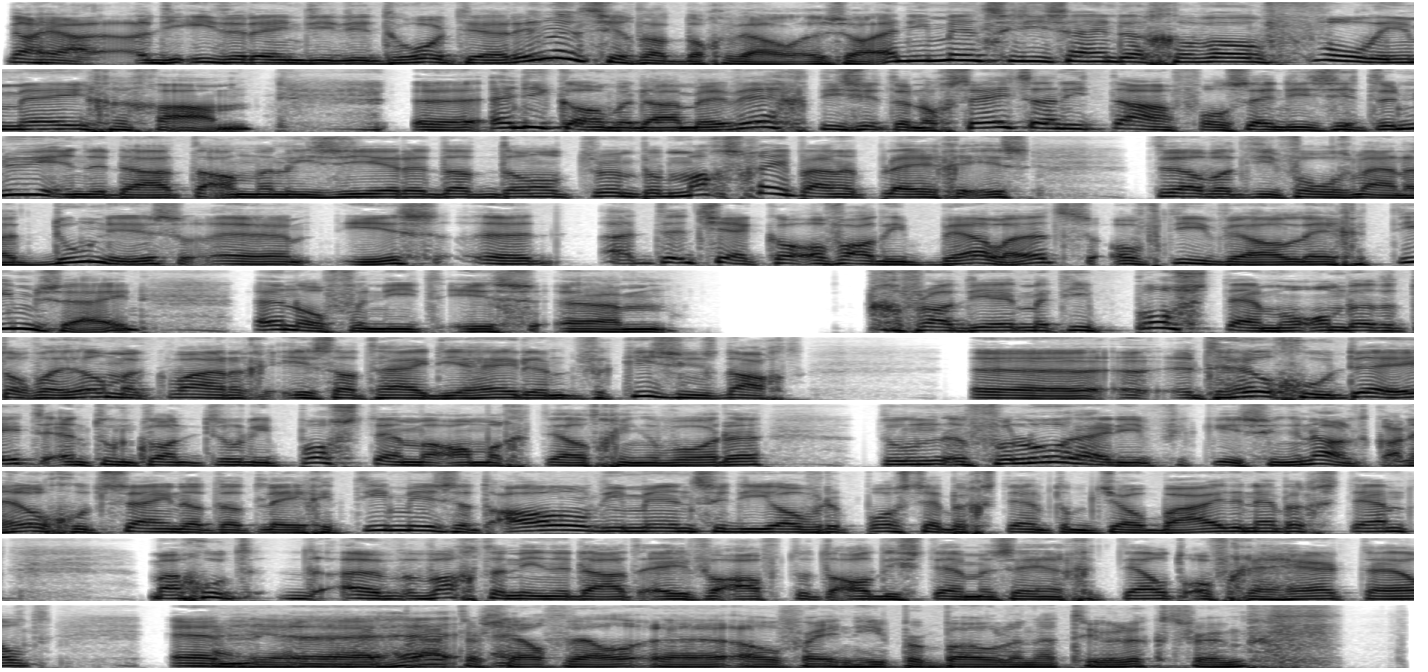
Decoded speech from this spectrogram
Nou ja, die, iedereen die dit hoort, herinnert zich dat nog wel en zo. En die mensen die zijn er gewoon vol in meegegaan. Uh, en die komen daarmee weg. Die zitten nog steeds aan die tafels. En die zitten nu inderdaad te analyseren dat Donald Trump een machtsgreep aan het plegen is. Terwijl wat hij volgens mij aan het doen is, uh, is uh, te checken of al die ballots, of die wel legitiem zijn. En of er niet is um, gefraudeerd met die poststemmen. Omdat het toch wel heel merkwaardig is dat hij die hele verkiezingsnacht uh, het heel goed deed. En toen, kwam, toen die poststemmen allemaal geteld gingen worden, toen verloor hij die verkiezingen. Nou, het kan heel goed zijn dat dat legitiem is. Dat al die mensen die over de post hebben gestemd op Joe Biden hebben gestemd. Maar goed, uh, we wachten inderdaad even af tot al die stemmen zijn geteld of geherteld. En, ja, hij praat er zelf wel over in hyperbolen natuurlijk, Trump.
